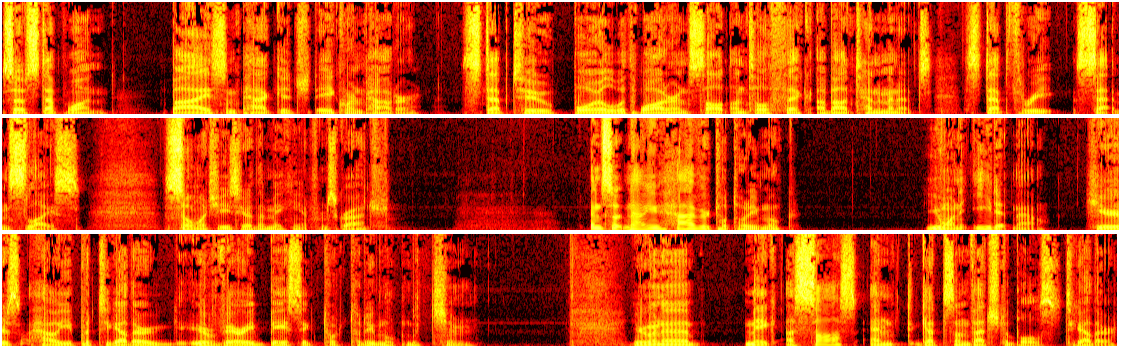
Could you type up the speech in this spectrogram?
So step one, buy some packaged acorn powder. Step two, boil with water and salt until thick, about 10 minutes. Step three, set and slice. So much easier than making it from scratch. And so now you have your totorimuk. You want to eat it now. Here's how you put together your very basic totorimuk muchim. You're going to make a sauce and get some vegetables together.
